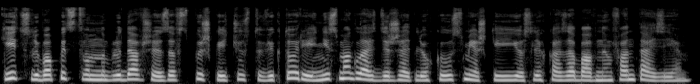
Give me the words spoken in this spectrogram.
Кейт, с любопытством наблюдавшая за вспышкой чувств Виктории, не смогла сдержать легкой усмешки ее слегка забавным фантазиям.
